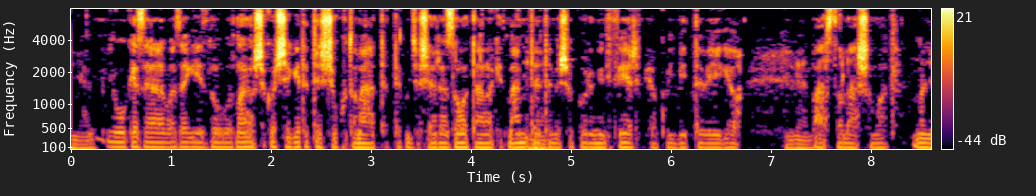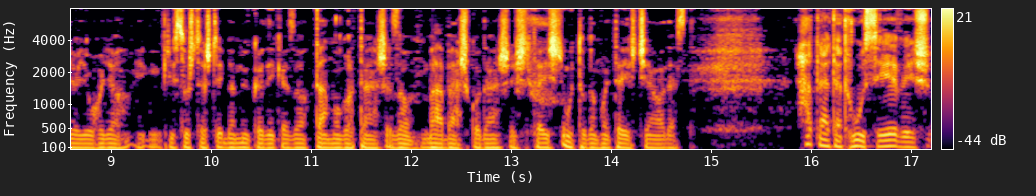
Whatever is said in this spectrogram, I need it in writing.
igen. jó kezelve az egész dolgot, nagyon sokat segített, és sok úton áttettek, ugye erre Zoltán, akit már említettem, és akkor ő, mint férfi, akkor így vitte vége a igen. pásztorlásomat. Nagyon jó, hogy a Krisztus testében működik ez a támogatás, ez a bábáskodás, és te is, úgy tudom, hogy te is csinálod ezt. Hát eltelt húsz év, és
